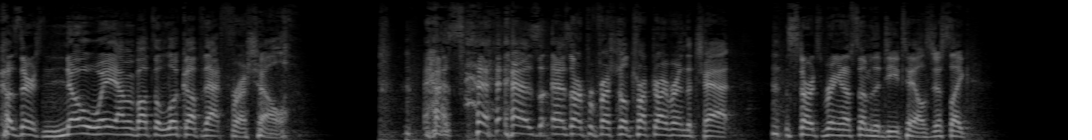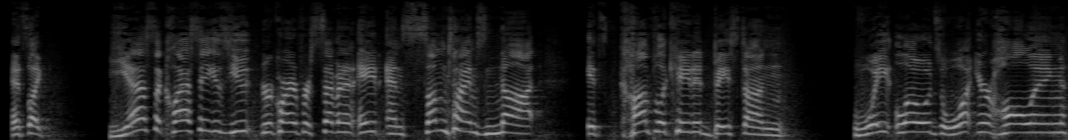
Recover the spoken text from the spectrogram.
because there's no way I'm about to look up that fresh hell. As as as our professional truck driver in the chat starts bringing up some of the details, just like it's like yes, a class A is u- required for seven and eight, and sometimes not. It's complicated based on weight loads, what you're hauling,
